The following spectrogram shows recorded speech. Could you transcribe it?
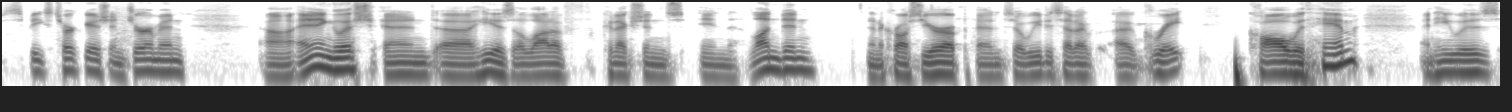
speaks Turkish and German uh, and English. And uh, he has a lot of connections in London and across Europe. And so we just had a, a great call with him and he was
